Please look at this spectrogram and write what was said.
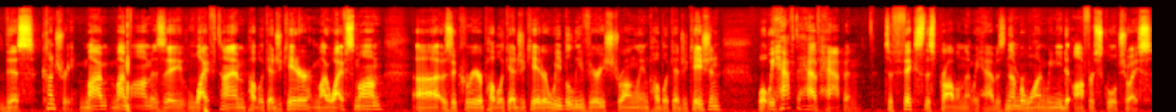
this country. My, my mom is a lifetime public educator. My wife's mom uh, is a career public educator. We believe very strongly in public education. What we have to have happen to fix this problem that we have is number one, we need to offer school choice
